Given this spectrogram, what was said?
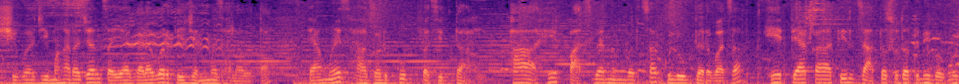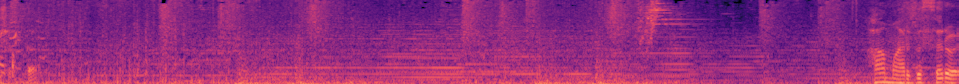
शिवाजी महाराजांचा या गडावरती जन्म झाला होता. त्यामुळेच हा गड खूप प्रसिद्ध आहे. हा आहे पाचव्या नंबरचा कुलूप दरवाजा. हे त्या काळातील जातं सुद्धा तुम्ही बघू शकता. हा मार्ग सरळ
